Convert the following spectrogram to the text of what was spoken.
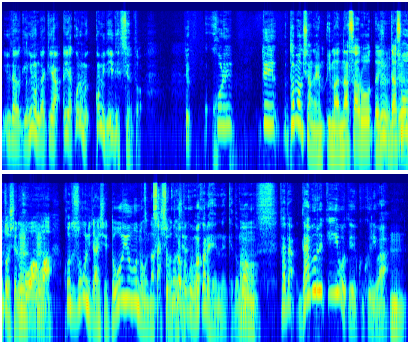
言うた時に日本だけはいやこれも込みでいいですよと。でこれで玉木さんが今なさろう、ん出そうとしてる法案は、うん今度そこに対してどういうものをなさそうこが僕分からへんねんけども、うん。ただ WTO というくくりは、うん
